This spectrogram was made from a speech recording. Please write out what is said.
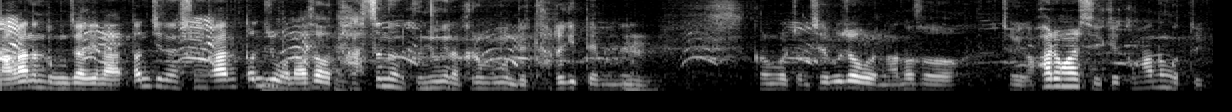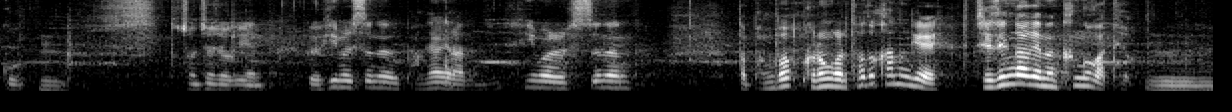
나가는 동작이나 던지는 순간 던지고 나서 다 쓰는 근육이나 그런 부분들이 다르기 때문에 음. 그런 걸 좀 세부적으로 나눠서 저희가 활용할 수 있게끔 하는 것도 있고 음. 또 전체적인 그 힘을 쓰는 방향이라든지 힘을 쓰는 어떤 방법 그런 걸 터득하는 게 제 생각에는 큰 것 같아요. 음,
